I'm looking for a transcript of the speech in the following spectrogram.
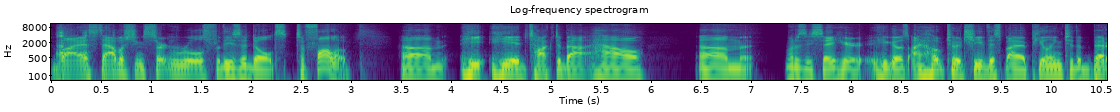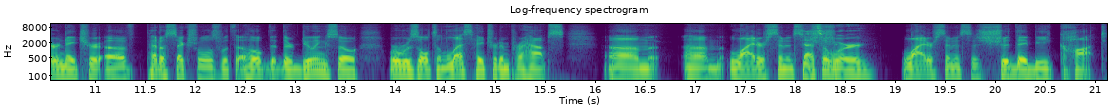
by establishing certain rules for these adults to follow um, he he had talked about how um, what does he say here? He goes, I hope to achieve this by appealing to the better nature of pedosexuals with the hope that their doing so will result in less hatred and perhaps um, um, lighter sentences. That's a word. Lighter sentences should they be caught.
